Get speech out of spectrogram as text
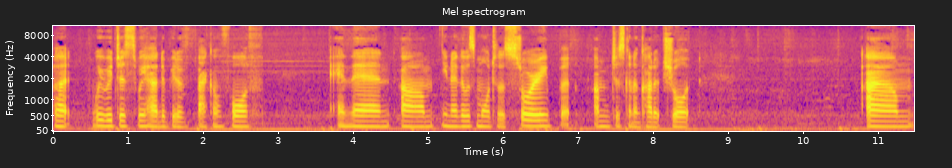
But we were just, we had a bit of back and forth. And then, um, you know, there was more to the story, but I'm just going to cut it short. Um,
